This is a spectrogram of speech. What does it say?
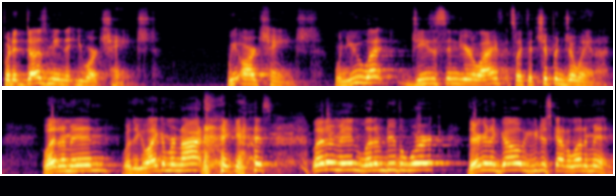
but it does mean that you are changed. We are changed. When you let Jesus into your life, it's like the Chip and Joanna. Let them in, whether you like them or not, I guess. Let them in, let them do the work. They're going to go. You just got to let them in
